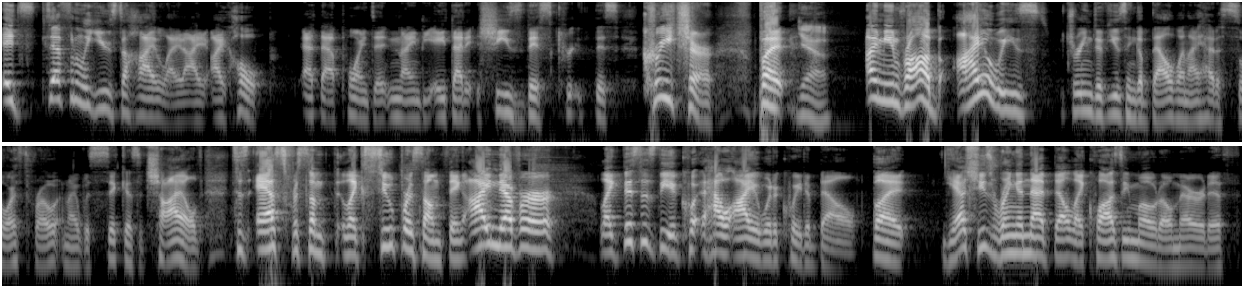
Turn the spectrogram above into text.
It's definitely used to highlight. I I hope at that point in '98 that it, she's this cre- this creature. But yeah, I mean, Rob, I always dreamed of using a bell when I had a sore throat and I was sick as a child. Just ask for some like soup or something. I never like this is the equ- how I would equate a bell, but yeah, she's ringing that bell like Quasimodo, Meredith.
